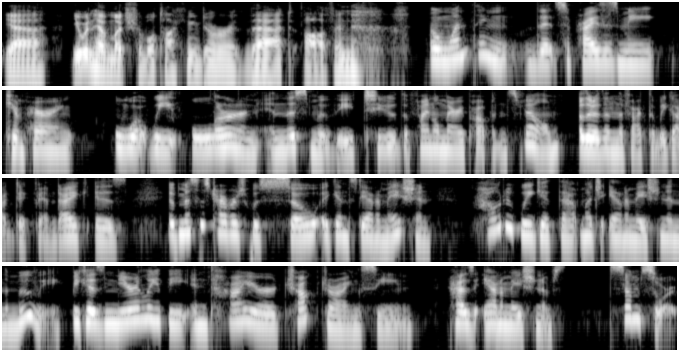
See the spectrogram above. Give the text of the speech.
yeah, you wouldn't have much trouble talking to her that often. Uh, one thing that surprises me comparing what we learn in this movie to the final Mary Poppins film, other than the fact that we got Dick Van Dyke, is if Mrs. Travers was so against animation, how did we get that much animation in the movie? Because nearly the entire chalk drawing scene has animation of some sort.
